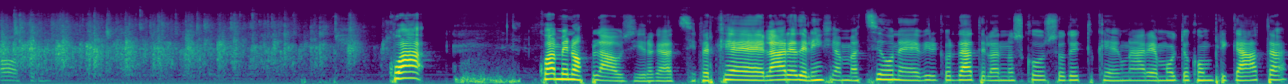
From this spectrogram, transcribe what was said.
Ottimo. Qua Qua meno applausi ragazzi, perché l'area dell'infiammazione, vi ricordate l'anno scorso ho detto che è un'area molto complicata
